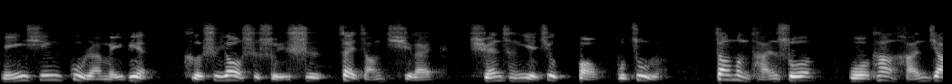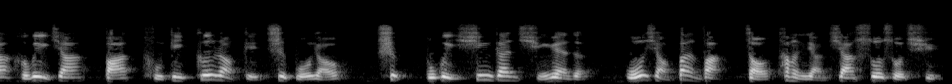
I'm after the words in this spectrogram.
民心固然没变，可是要是水势再涨起来，全城也就保不住了。”张梦谈说：“我看韩家和魏家把土地割让给智伯瑶，是不会心甘情愿的。我想办法找他们两家说说去。”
